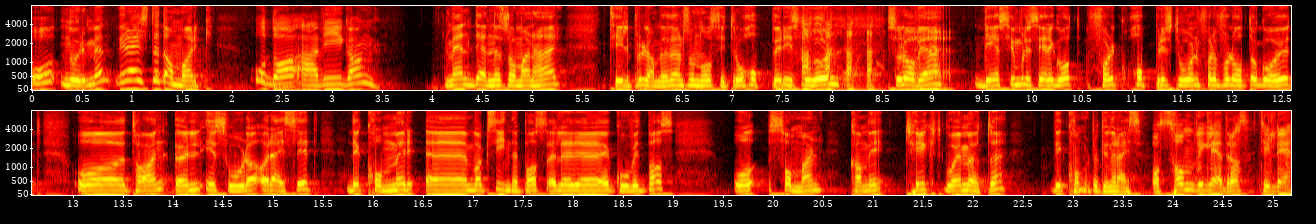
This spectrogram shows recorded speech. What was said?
Og nordmenn vil reise til Danmark. Og da er vi i gang. Men denne sommeren her, til programlederen som nå sitter og hopper i stolen, så lover jeg det symboliserer godt. Folk hopper i stolen for å få lov til å gå ut og ta en øl i sola og reise litt. Det kommer eh, vaksinepass eller eh, covid-pass, og sommeren kan vi trygt gå i møte. Vi kommer til å kunne reise. Og som vi gleder oss til det,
